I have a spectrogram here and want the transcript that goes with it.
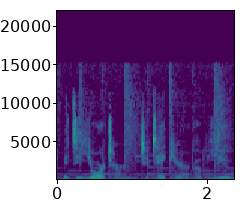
It's your turn to take care of you.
